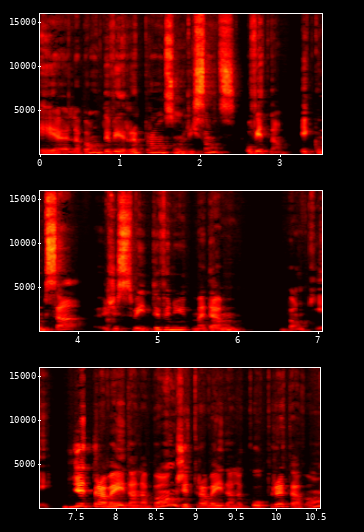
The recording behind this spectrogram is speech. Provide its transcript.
et la banque devait reprendre son licence au Vietnam. Et comme ça, je suis devenue Madame banquier. Je travaillais dans la banque, j'ai travaillé dans le corporate avant.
